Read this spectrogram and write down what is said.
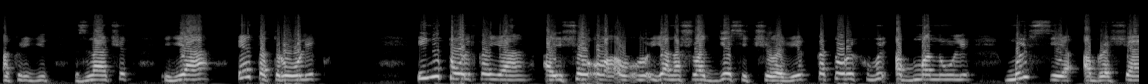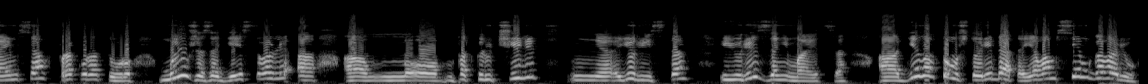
а кредит, значит, я этот ролик, и не только я, а еще а, я нашла 10 человек, которых вы обманули, мы все обращаемся в прокуратуру. Мы уже задействовали, подключили юриста, и юрист занимается. А дело в том, что, ребята, я вам всем говорю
